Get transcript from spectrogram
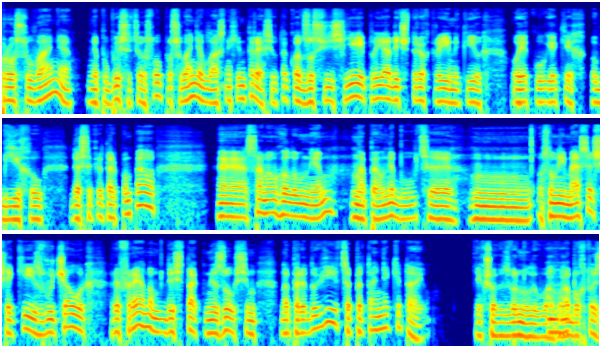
просування, не побоюся цього слова, просування власних інтересів. Так от з усієї плеяди чотирьох країн, які, о яку, яких об'їхав держсекретар Помпео, е, самим головним, напевне, був це м, основний меседж, який звучав рефреном десь так не зовсім на передовій, це питання Китаю якщо ви звернули увагу, uh або хтось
